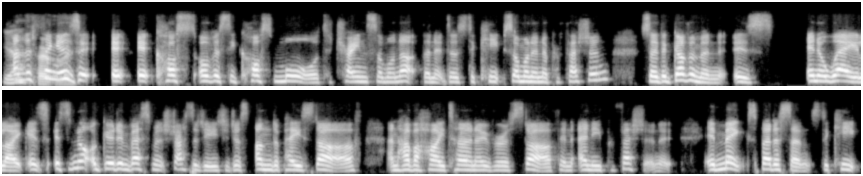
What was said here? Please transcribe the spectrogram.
Yeah. and the thing is it, it it costs obviously costs more to train someone up than it does to keep someone in a profession so the government is in a way like it's it's not a good investment strategy to just underpay staff and have a high turnover of staff in any profession. It it makes better sense to keep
